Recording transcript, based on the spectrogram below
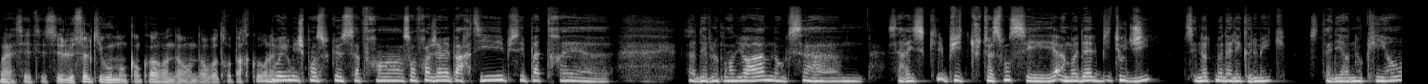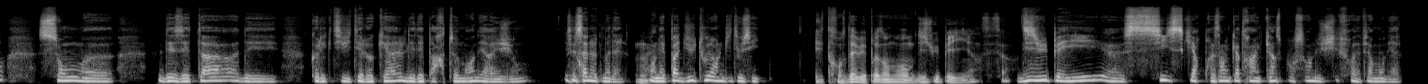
Voilà, c'est le seul qui vous manque encore dans, votre parcours. Oui, mais je pense que ça fera, s'en fera jamais partie. Puis c'est pas très euh, développement durable, donc ça, ça risque. Et puis de toute façon, c'est un modèle B2G. C'est notre modèle économique, c'est-à-dire nos clients sont euh, des États, des collectivités locales, des départements, des régions. C'est ça notre modèle. On n'est pas du tout dans le B2C. Et Transdev est présent dans 18 pays, hein, c'est ça? 18 pays, 6 euh, qui représentent 95% du chiffre d'affaires mondial.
